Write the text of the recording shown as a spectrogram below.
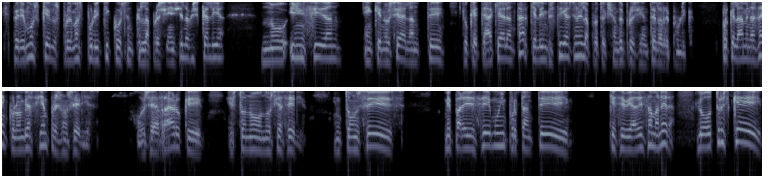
Esperemos que los problemas políticos entre la presidencia y la Fiscalía no incidan en que no se adelante lo que tenga que adelantar, que es la investigación y la protección del presidente de la República. Porque las amenazas en Colombia siempre son serias. O sea, es raro que esto no, no sea serio. Entonces, me parece muy importante que se vea de esta manera. Lo otro es que,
